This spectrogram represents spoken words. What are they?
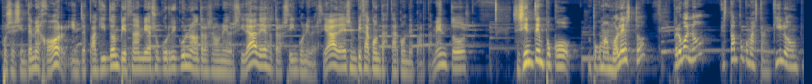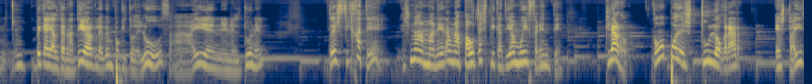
pues se siente mejor. Y entonces Paquito empieza a enviar su currículum a otras universidades, otras cinco universidades, empieza a contactar con departamentos. Se siente un poco, un poco más molesto, pero bueno, está un poco más tranquilo. Ve que hay alternativas, le ve un poquito de luz ahí en el túnel. Entonces, fíjate, es una manera, una pauta explicativa muy diferente. Claro, ¿cómo puedes tú lograr esto? ¿Hay,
